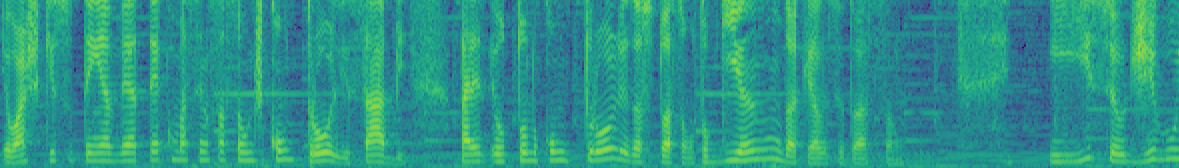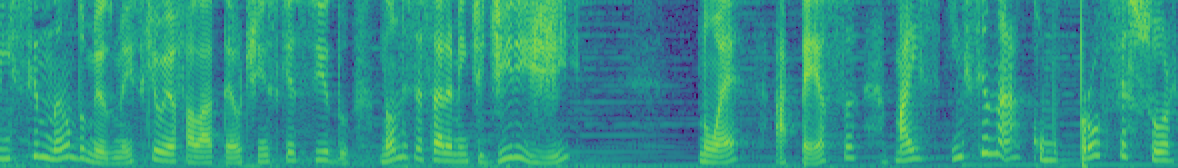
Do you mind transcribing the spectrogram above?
Eu acho que isso tem a ver até com uma sensação de controle, sabe? Parece eu tô no controle da situação, eu tô guiando aquela situação. E isso eu digo ensinando mesmo, é isso que eu ia falar até, eu tinha esquecido. Não necessariamente dirigir, não é? A peça, mas ensinar como professor.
